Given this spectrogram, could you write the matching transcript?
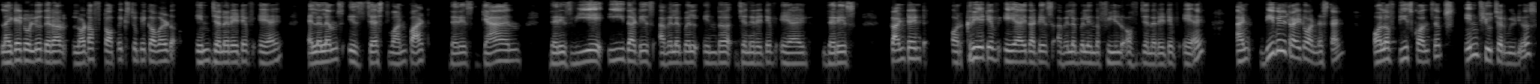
Like I told you, there are a lot of topics to be covered in generative AI. LLMs is just one part. There is GAN, there is VAE that is available in the generative AI. There is content or creative AI that is available in the field of generative AI. And we will try to understand all of these concepts in future videos.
